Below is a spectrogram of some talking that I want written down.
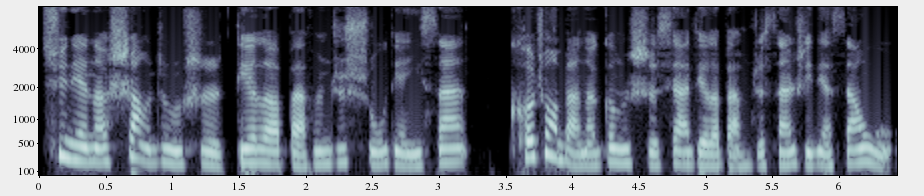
去年呢，上证是跌了百分之十五点一三，科创板呢更是下跌了百分之三十一点三五。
